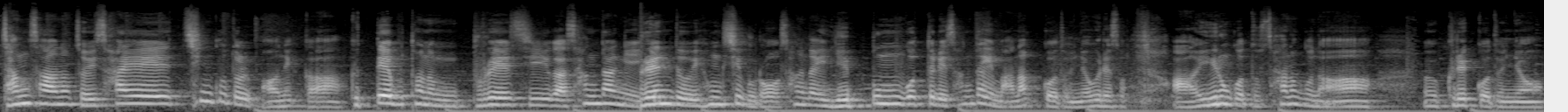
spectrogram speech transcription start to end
장사하는 저희 사회 친구들 보니까 그때부터는 브레지가 상당히 브랜드 형식으로 상당히 예쁜 것들이 상당히 많았거든요. 그래서 아 이런 것도 사는구나 어, 그랬거든요.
